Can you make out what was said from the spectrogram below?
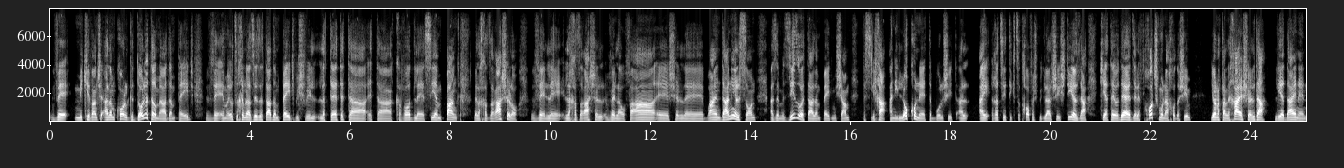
ומכיוון שאדם קול גדול יותר מאדם פייג', והם היו צריכים להזיז את אדם פייג' בשביל לתת את, ה, את הכבוד ל-CM פאנק ולחזרה שלו, ולחזרה של, ולהופעה אה, של אה, בריאן דניאלסון, אז הם הזיזו את אדם פייג' משם, וסליחה, אני לא קונה את הבולשיט על "איי, רציתי קצת חופש בגלל שאשתי ילדה, כי אתה יודע את זה לפחות שמונה חודשים, יונתן, לך יש ילדה, לי עדיין אין,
